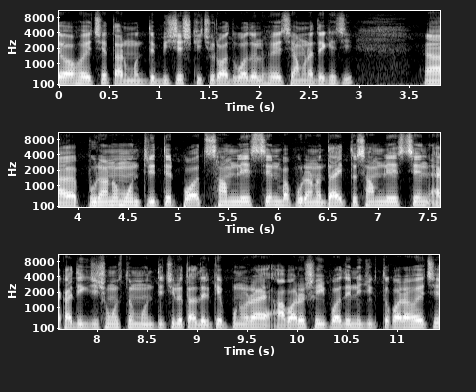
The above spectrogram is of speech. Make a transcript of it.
দেওয়া হয়েছে, তার মধ্যে বিশেষ কিছু রদবদল হয়েছে আমরা দেখেছি। পুরানো মন্ত্রিত্বের পদ সামলে এসছেন বা পুরানো দায়িত্ব সামলে এসছেন, একাধিক যে সমস্ত মন্ত্রী ছিল তাদেরকে পুনরায় আবারও সেই পদে নিযুক্ত করা হয়েছে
